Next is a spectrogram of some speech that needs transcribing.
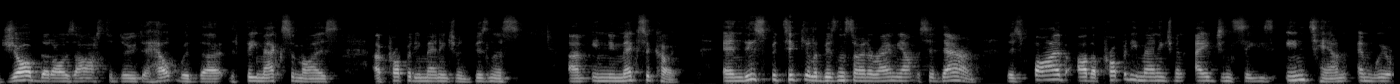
job that i was asked to do to help with the, the fee maximize a property management business um, in new mexico. And this particular business owner rang me up and said darren there's five other property management agencies in town and we're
